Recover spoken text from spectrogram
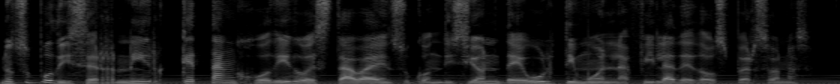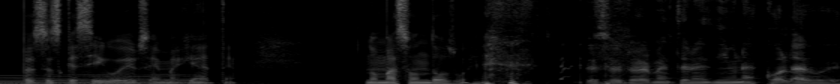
No supo discernir qué tan jodido estaba en su condición de último en la fila de dos personas. Pues es que sí, güey, o sea, imagínate. Nomás son dos, güey. Eso realmente no es ni una cola, güey.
